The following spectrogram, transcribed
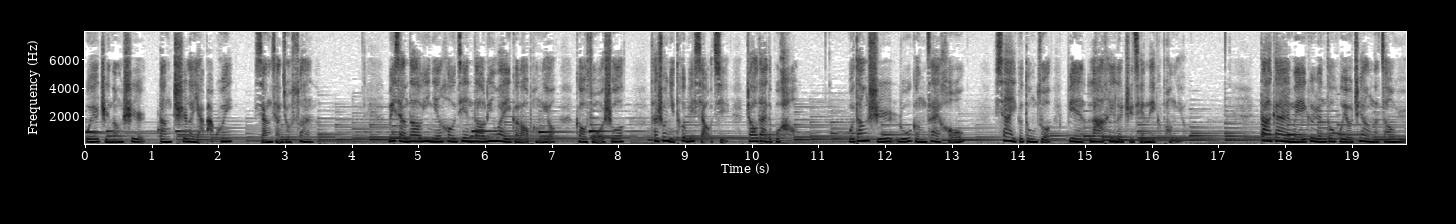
我也只能是当吃了哑巴亏，想想就算了。没想到一年后见到另外一个老朋友，告诉我说，他说你特别小气，招待的不好。我当时如鲠在喉。下一个动作便拉黑了之前那个朋友。大概每一个人都会有这样的遭遇：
